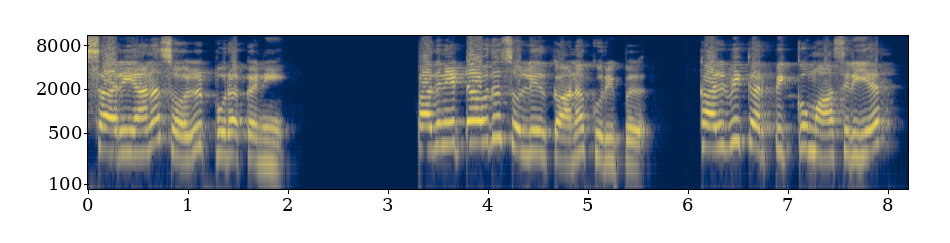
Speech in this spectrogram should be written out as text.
சரியான சொல் புறக்கணி. பதினெட்டாவது சொல்லிற்கான குறிப்பு. கல்வி கற்பிக்கும் ஆசிரியர்.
